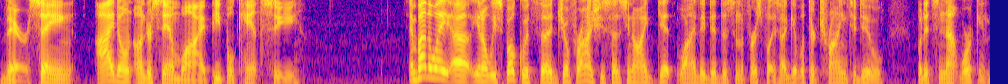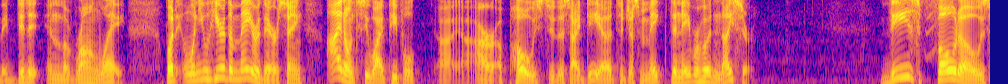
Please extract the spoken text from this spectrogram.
there saying, I don't understand why people can't see. And by the way, uh, you know, we spoke with uh, Joe Farage. He says, you know, I get why they did this in the first place. I get what they're trying to do, but it's not working. They did it in the wrong way. But when you hear the mayor there saying, I don't see why people uh, are opposed to this idea to just make the neighborhood nicer. These photos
